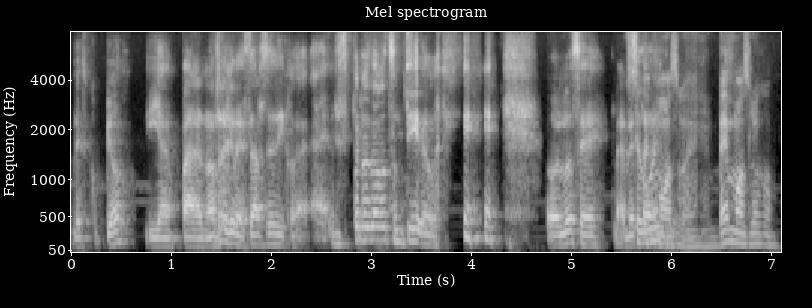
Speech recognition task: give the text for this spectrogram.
le escupió y ya para no regresarse dijo, "Ay, después nos damos un tiro, güey. o no sé, la neta. Según- Vemos, güey. Vemos luego.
